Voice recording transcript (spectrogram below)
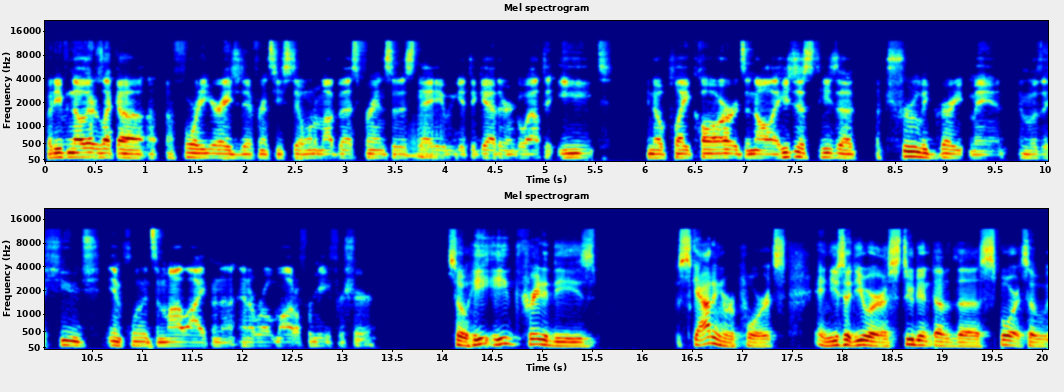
But even though there's like a, a 40 year age difference, he's still one of my best friends to this day. We get together and go out to eat, you know, play cards and all that. He's just, he's a, a truly great man and was a huge influence in my life and a, and a role model for me for sure. So he, he created these scouting reports and you said you were a student of the sport. So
